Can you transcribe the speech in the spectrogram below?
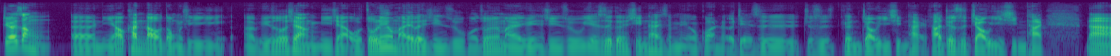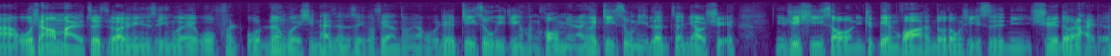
交易上。呃，你要看到的东西，呃，比如说像你像我昨天又买了一本新书，我昨天买了一本新书，也是跟心态层面有关的，而且是就是跟交易心态，它就是交易心态。那我想要买最主要原因是因为我我认为心态真的是一个非常重要。我觉得技术已经很后面了，因为技术你认真要学，你去吸收，你去变化，很多东西是你学得来的。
